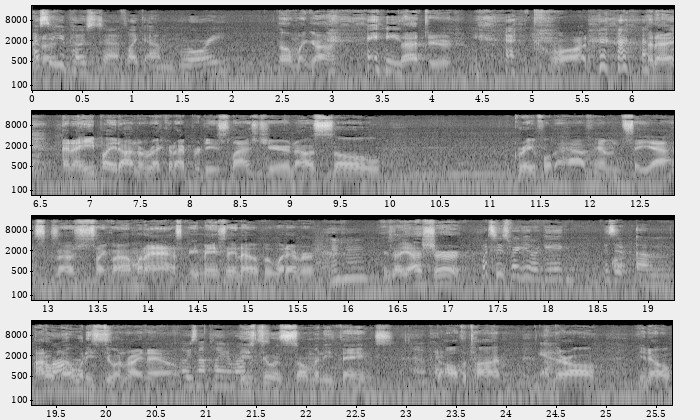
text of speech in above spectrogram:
I see you post stuff like um, Rory. Oh my God, that dude! God, and I and I, he played on a record I produced last year, and I was so grateful to have him say yes because I was just like, well, I'm gonna ask. He may say no, but whatever. Mm-hmm. He's like, yeah, sure. What's his regular gig? Is it? Um, I don't know what he's doing right now. Oh, he's not playing Roberts? He's doing so many things Okay. all the time, Yeah. and they're all, you know,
